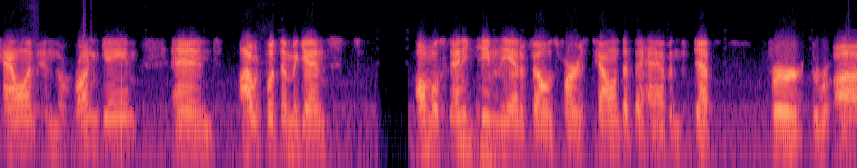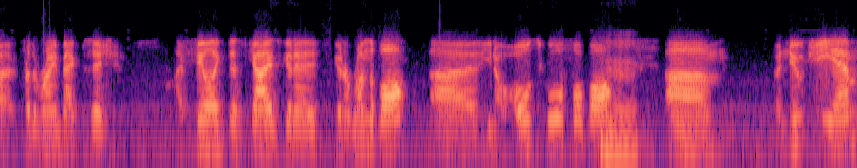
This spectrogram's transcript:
talent in the run game, and I would put them against almost any team in the NFL as far as talent that they have and the depth for the uh, for the running back position. I feel like this guy's gonna gonna run the ball. Uh, you know, old school football. Mm-hmm. Um, a new GM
